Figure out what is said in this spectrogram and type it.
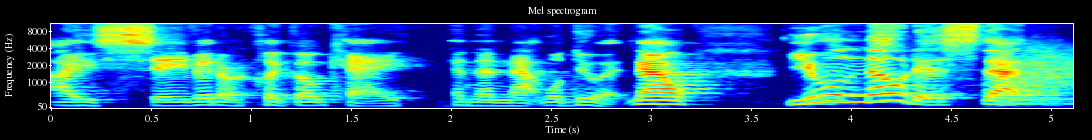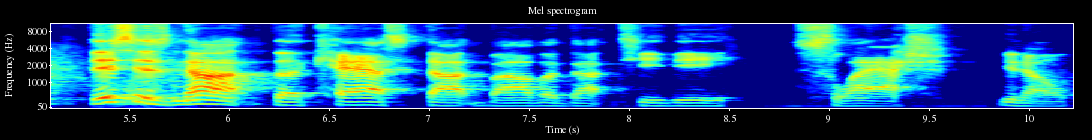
I save it or click OK, and then that will do it. Now, you will notice that this is not the cast.bava.tv slash, you know,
